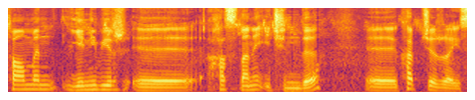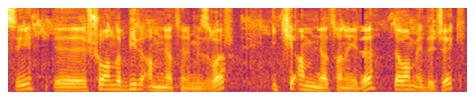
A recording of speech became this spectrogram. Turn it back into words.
tamamen yeni bir e, hastane içinde e, kalp cerrahisi. E, şu anda bir ameliyathanemiz var. İki ameliyathaneyle devam edecek.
